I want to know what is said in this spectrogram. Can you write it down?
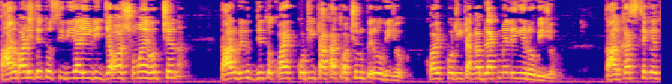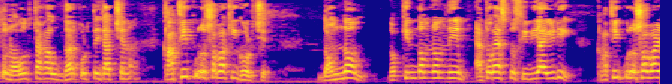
তার বাড়িতে তো সিবিআই যাওয়ার সময় হচ্ছে না। তার বিরুদ্ধে তো কয়েক কোটি টাকা তছরূপের অভিযোগ, কয়েক কোটি টাকা ব্ল্যাকমেলিং এর অভিযোগ। তার কাছ থেকে তো নগদ টাকা উদ্ধার করতে যাচ্ছে না। কাঁথি পুরসভা কি ঘটছে? দমদম, দক্ষিণ দমদম নিয়ে এত ব্যস্ত সিবিআই ইডি কাঁথি পুরসভার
